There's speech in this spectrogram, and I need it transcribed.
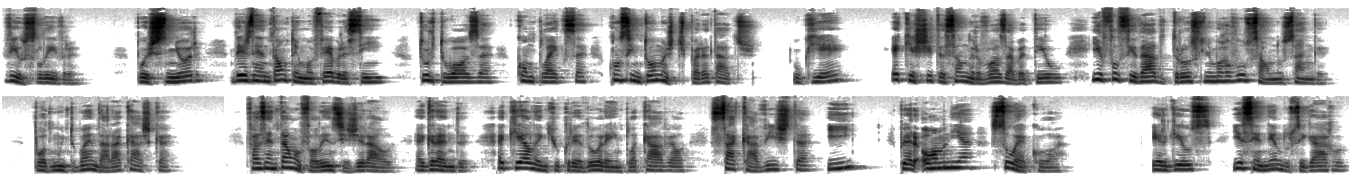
viu-se livre. Pois, senhor, desde então tem uma febre assim, tortuosa, complexa, com sintomas disparatados. O que é? É que a excitação nervosa abateu e a felicidade trouxe-lhe uma revolução no sangue. Pode muito bem dar à casca. Faz então a falência geral, a grande, aquela em que o credor é implacável, saca à vista e, per omnia suecula. Ergueu-se e, acendendo o cigarro,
